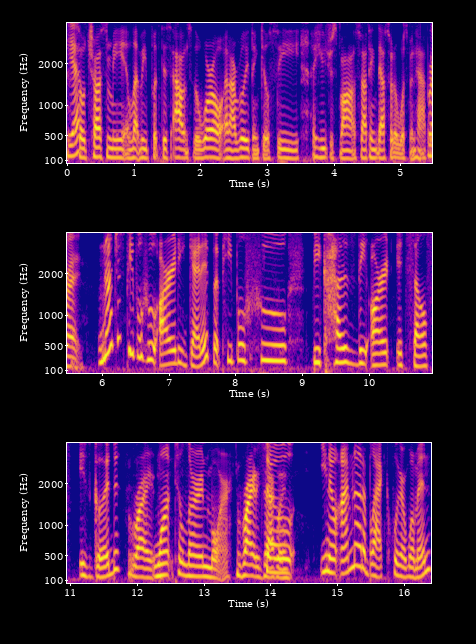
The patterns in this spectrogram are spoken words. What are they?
Yeah. so trust me and and let me put this out into the world. And I really think you'll see a huge response. And I think that's sort of what's been happening. Right. not just people who already get it, but people who, because the art itself is good, Right. want to learn more. Right, exactly. So, you know, I'm not a black queer woman,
